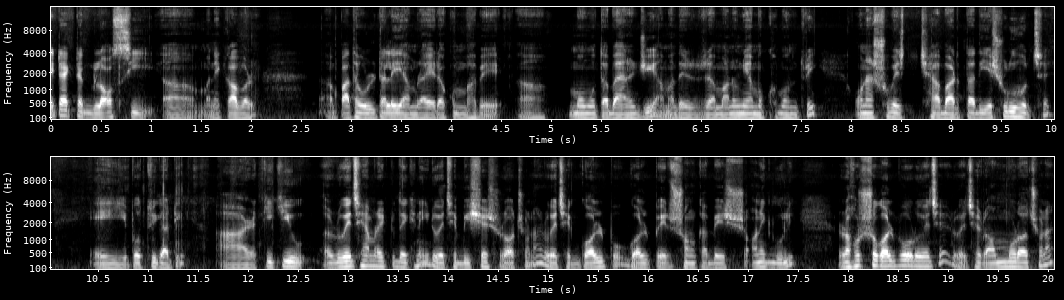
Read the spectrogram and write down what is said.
এটা একটা গ্লসি মানে কাভার পাতা উল্টালেই আমরা এরকমভাবে মমতা ব্যানার্জি, আমাদের মাননীয় মুখ্যমন্ত্রী, ওনার শুভেচ্ছা বার্তা দিয়ে শুরু হচ্ছে। এই পত্রিকাটি। আর কী কী রয়েছে আমরা একটু দেখে নিই। রয়েছে বিশেষ রচনা, রয়েছে গল্প, গল্পের সংখ্যা বেশ অনেকগুলি। রহস্য গল্পও রয়েছে রয়েছে রম্য রচনা।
